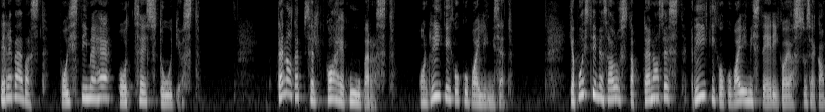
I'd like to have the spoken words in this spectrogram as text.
tere päevast Postimehe otsestuudiost. täna täpselt kahe kuu pärast on Riigikogu valimised ja Postimees alustab tänasest Riigikogu valimiste erikajastusega.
